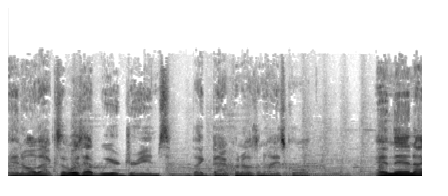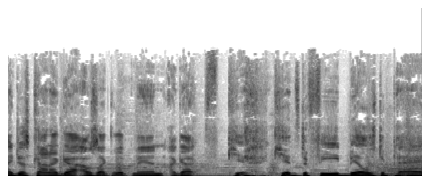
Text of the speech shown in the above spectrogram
and all that because i always had weird dreams like back when i was in high school. And then i just kind of got i was like look man i got ki- kids to feed bills to pay.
